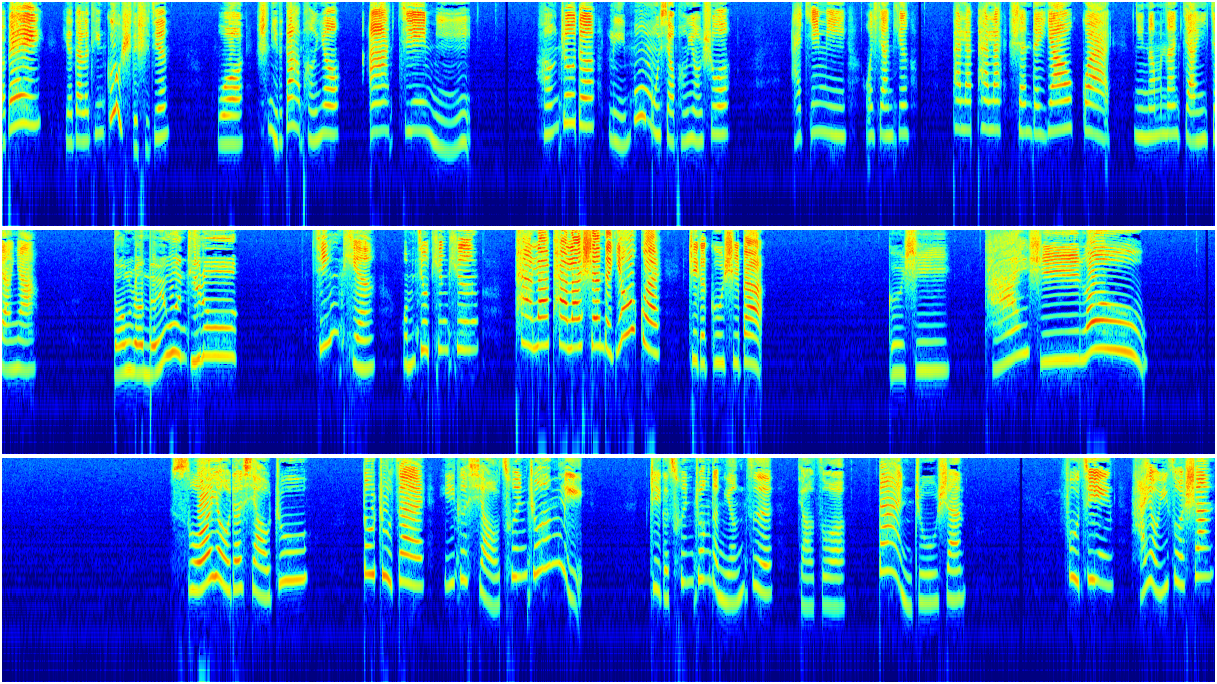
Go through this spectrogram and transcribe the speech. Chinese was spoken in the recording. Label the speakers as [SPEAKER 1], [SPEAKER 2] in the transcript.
[SPEAKER 1] 宝贝，又到了听故事的时间，我是你的大朋友阿基米。杭州的李木木小朋友说：“
[SPEAKER 2] 阿基米，我想听啪啦啪啦山的妖怪，你能不能讲一讲呀？”
[SPEAKER 3] 当然没问题喽。
[SPEAKER 1] 今天我们就听听帕拉帕拉山的妖怪这个故事吧。故事开始喽！所有的小猪都住在一个小村庄里，这个村庄的名字叫做弹珠山。附近还有一座山，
